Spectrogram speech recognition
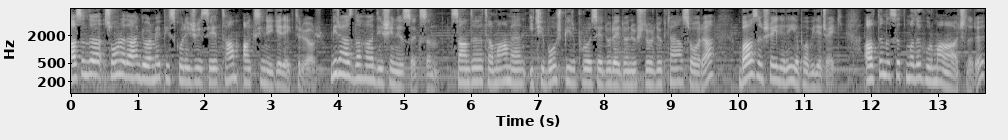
Aslında sonradan görme psikolojisi tam aksini gerektiriyor. Biraz daha dişini sıksın. Sandığı tamamen içi boş bir prosedüre dönüştürdükten sonra bazı şeyleri yapabilecek. Alttan ısıtmalı hurma ağaçları,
